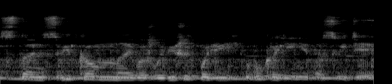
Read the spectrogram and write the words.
Стань свідком найважливіших подій в Україні та світі.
